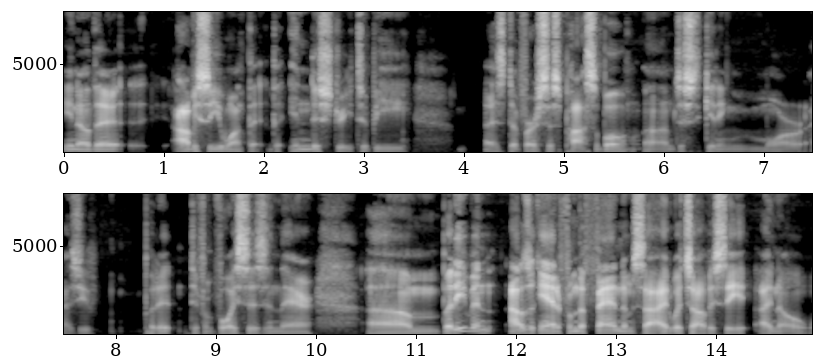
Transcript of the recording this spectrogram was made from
you know, the obviously you want the, the industry to be as diverse as possible. Um, just getting more, as you put it, different voices in there. Um, but even I was looking at it from the fandom side, which obviously I know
